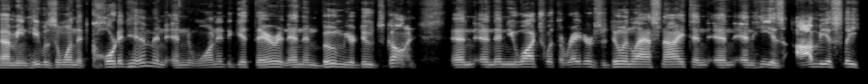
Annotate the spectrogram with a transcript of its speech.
I mean, he was the one that courted him and, and wanted to get there, and, and then boom, your dude's gone. And and then you watch what the Raiders are doing last night, and and and he is obviously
